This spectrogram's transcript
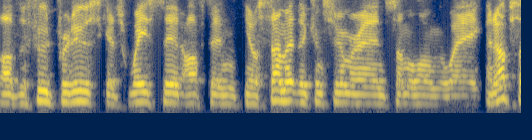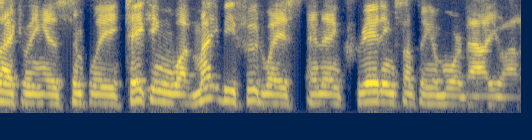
of the food produced gets wasted. Often, you know, some at the consumer end, some along the way. And upcycling is simply taking what might be food waste and then creating something more value out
